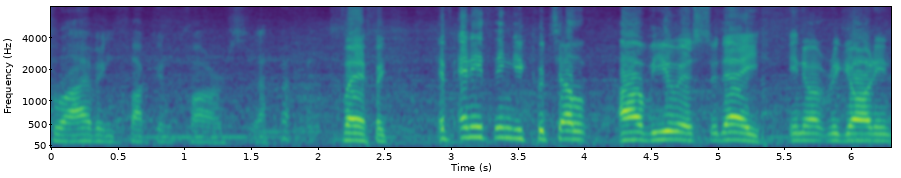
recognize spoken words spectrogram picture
driving fucking cars. Perfect. If anything you could tell our viewers today, you know, regarding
